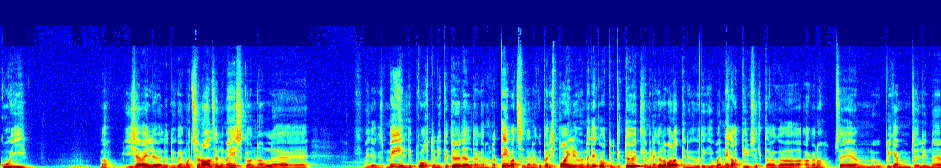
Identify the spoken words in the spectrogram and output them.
kui noh, ise välja öeldud nagu emotsionaalsele meeskonnale ma ei tea, kas meeldib kohtunikke töödelda, aga noh, nad teevad seda nagu päris palju või ma ei tea, kohtunike töötlemine kõlab alati nagu kuidagi jube negatiivselt, aga, aga noh, see on nagu pigem selline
